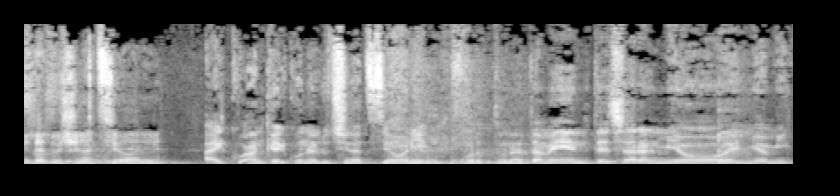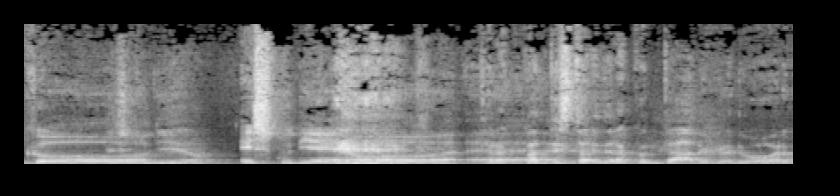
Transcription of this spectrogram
e le allucinazioni. Alc- anche alcune allucinazioni. Fortunatamente c'era il mio, il mio amico e scudiero Tra eh, quante storie ti ho raccontato in quelle due ore?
